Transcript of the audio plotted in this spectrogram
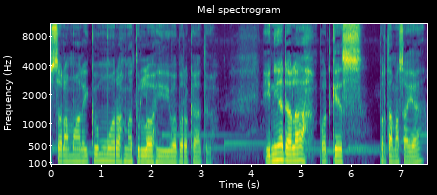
assalamualaikum warahmatullahi wabarakatuh. Ini adalah podcast pertama saya,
